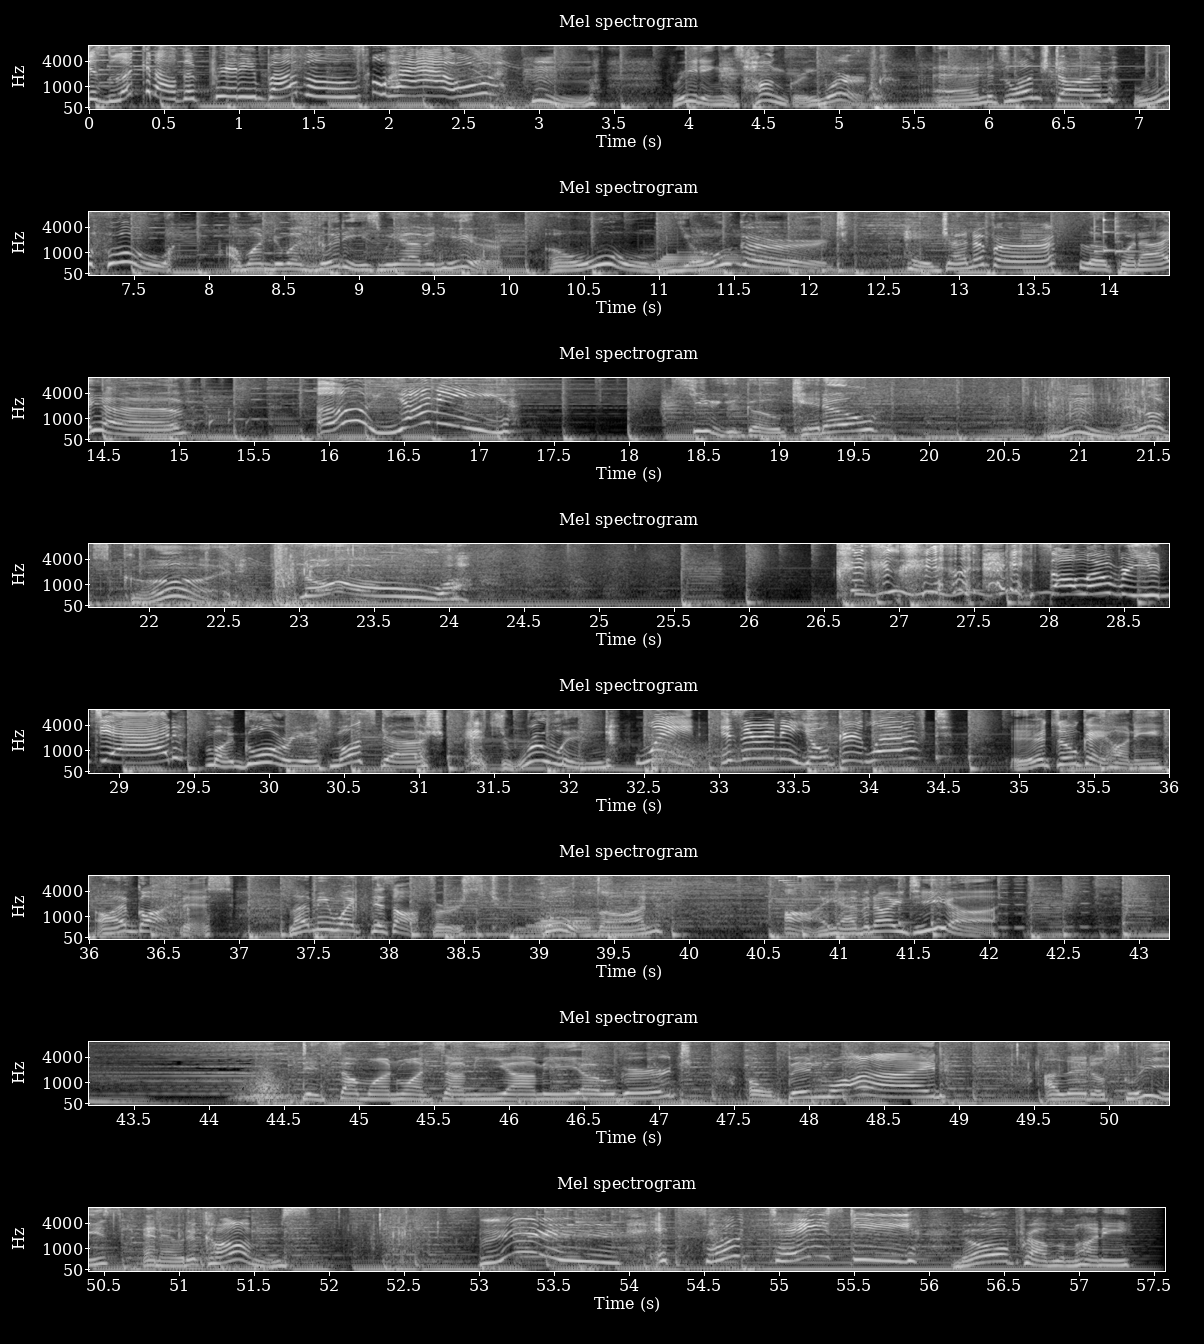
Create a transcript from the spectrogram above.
Just look at all the pretty bubbles! Wow! Hmm. Reading is hungry work. And it's lunchtime! Woohoo! I wonder what goodies we have in here. Oh, yogurt! Hey Jennifer, look what I have. Oh, yummy! Here you go, kiddo. Mmm, it looks good. No! My glorious mustache! It's ruined! Wait, is there any yogurt left? It's okay, honey. I've got this. Let me wipe this off first. Hold on. I have an idea. Did someone want some yummy yogurt? Open wide. A little squeeze, and out it comes. Mmm! It's so tasty! No problem, honey.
